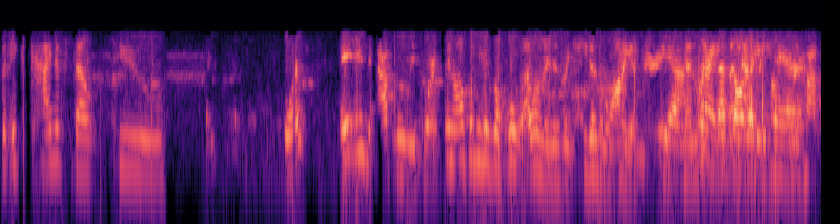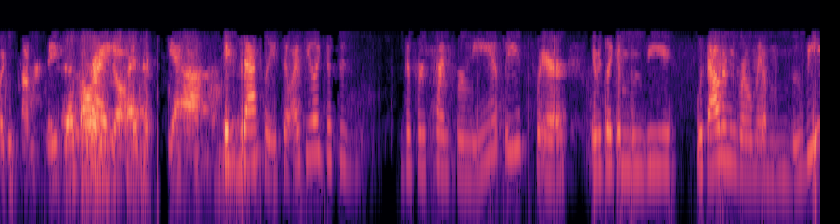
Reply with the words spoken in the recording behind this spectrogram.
but it kind of felt too Forced? It is absolutely forced, and also because the whole element is like she doesn't want to get married. Yeah, and then, like, right, that's then already that becomes there. The topic of conversation. That's already Right. present. Yeah. Exactly. So I feel like this is the first time for me, at least, where it was like a movie without any romance. A movie?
